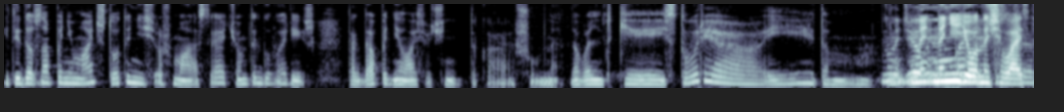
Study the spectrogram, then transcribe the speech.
и ты должна понимать, что ты несешь массы, о чем ты говоришь. Тогда поднялась очень такая шумная довольно-таки история, и там Ну, на, на- на нее началась а,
